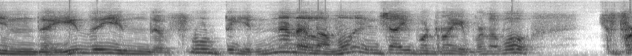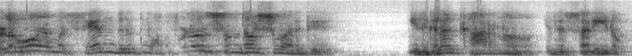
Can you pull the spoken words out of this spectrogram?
இந்த இது இந்த ஃப்ரூட் என்னென்னலாமோ என்ஜாய் பண்றோம் எவ்வளவோ எவ்வளவோ நம்ம சேர்ந்து இருக்கோம் அவ்வளவு சந்தோஷமா இருக்கு. இதுக்கெல்லாம் காரணம் இந்த சரீரம்.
